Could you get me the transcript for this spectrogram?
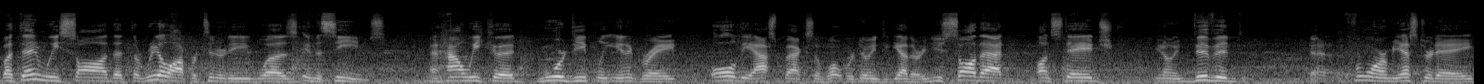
but then we saw that the real opportunity was in the seams and how we could more deeply integrate all the aspects of what we're doing together. And you saw that on stage, you know, in vivid uh, form yesterday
